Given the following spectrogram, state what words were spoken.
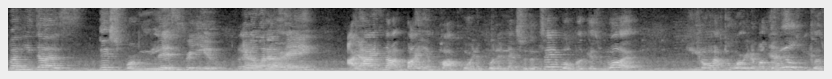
but he does this for me. this for you. You Yeah. know what I'm saying? I yeah. might not buy him popcorn and put it next to the table, but guess what? You don't have to worry about the Yeah. bills because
